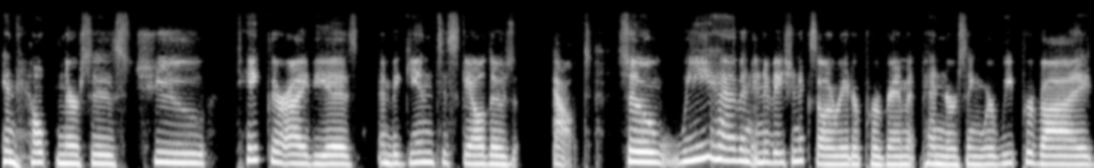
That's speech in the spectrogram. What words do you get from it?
can help nurses to take their ideas and begin to scale those out. So we have an innovation accelerator program at Penn Nursing where we provide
